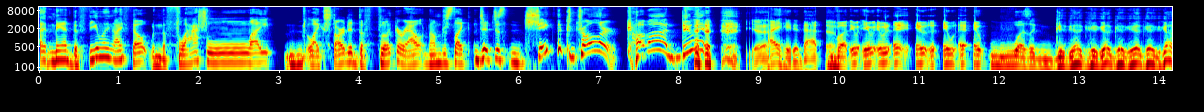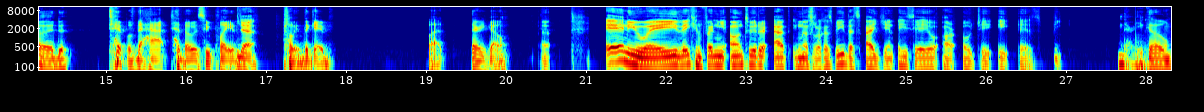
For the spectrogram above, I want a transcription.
Uh, man, the feeling I felt when the flashlight like started to flicker out, and I'm just like, just shake the controller. Come on, do it. yeah, I hated that, yeah. but it it, it it, it it was a good tip of the hat to those who played. Yeah played the game. But there you go. Uh, anyway, they can find me on Twitter at Ignacio Rojas B. That's I G N A C A O R O J A S B. There you go.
